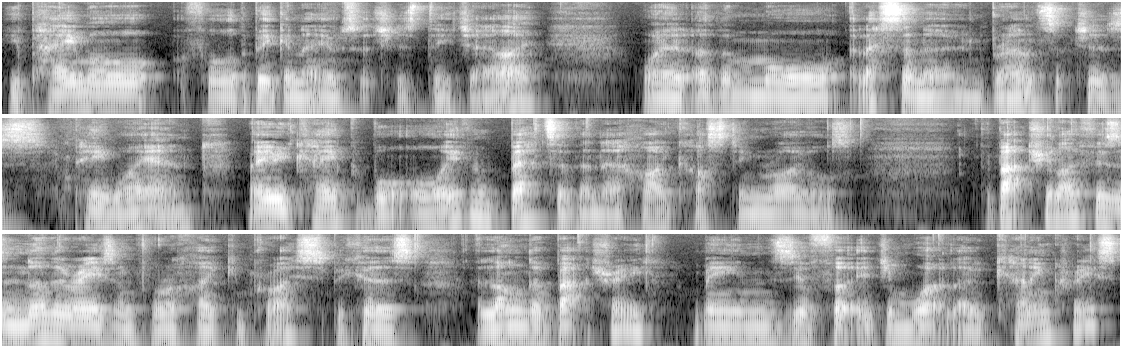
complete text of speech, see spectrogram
You pay more for the bigger names such as DJI, when other more lesser known brands such as PNY may be capable or even better than their high costing rivals. The battery life is another reason for a hike in price because a longer battery means your footage and workload can increase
